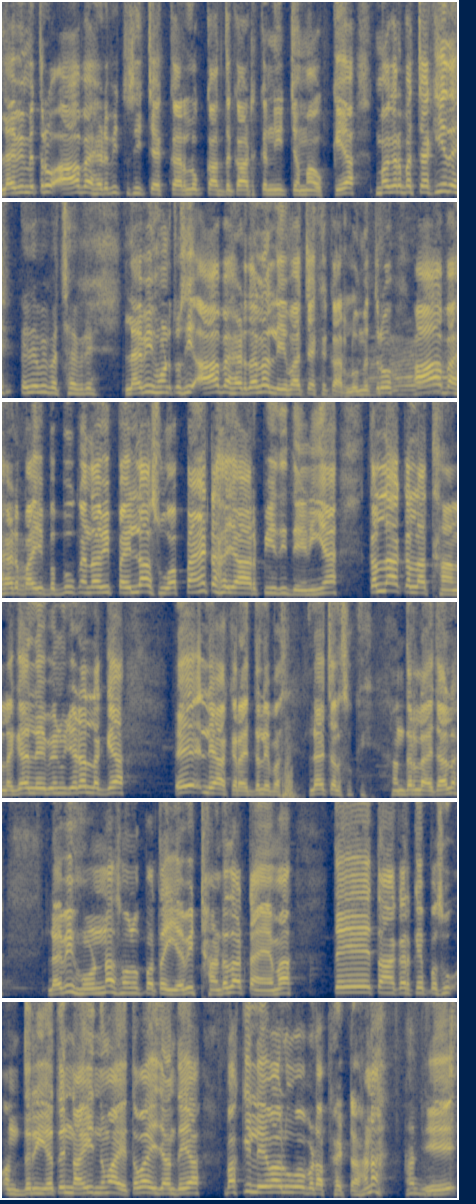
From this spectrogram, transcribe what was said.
ਲੈ ਵੀ ਮਿੱਤਰੋ ਆ ਬਹਿੜ ਵੀ ਤੁਸੀਂ ਚੈੱਕ ਕਰ ਲਓ ਕੱਦ ਕਾਠ ਕੰਨੀ ਚਮਾ ਓਕੇ ਆ। ਮਗਰ ਬੱਚਾ ਕੀ ਇਹਦੇ? ਇਹਦੇ ਵੀ ਬੱਚਾ ਵੀਰੇ। ਲੈ ਵੀ ਹੁਣ ਤੁਸੀਂ ਆਹ ਬਹਿੜ ਦਾ ਨਾ ਲੇਵਾ ਚੈੱਕ ਕਰ ਲਓ ਮਿੱਤਰੋ। ਆਹ ਬਹਿੜ ਬਾਈ ਬੱਬੂ ਕਹਿੰਦਾ ਵੀ ਪਹਿਲਾ ਸੂਆ 65000 ਰੁਪਏ ਦੀ ਦੇਣੀ ਹੈ ਕੱਲਾ ਕੱਲਾ ਥਾਨ ਲੱਗਿਆ ਲੇਵੇ ਨੂੰ ਜਿਹੜਾ ਲੱਗਿਆ ਇਹ ਲਿਆ ਕਰ ਇਧਰਲੇ ਬਸ ਲੈ ਚੱਲ ਸੁੱਕੀ ਅੰਦਰ ਲੈ ਚੱਲ। ਲੈ ਵੀ ਹੁਣ ਨਾ ਤੁਹਾਨੂੰ ਪਤਾ ਹੀ ਹੈ ਵੀ ਠੰਡ ਦਾ ਟਾਈਮ ਆ ਤੇ ਤਾਂ ਕਰਕੇ ਪਸ਼ੂ ਅੰਦਰ ਹੀ ਆ ਤੇ ਨਾ ਹੀ ਨਵਾਏ ਧਵਾਏ ਜਾਂਦੇ ਆ। ਬਾਕੀ ਲੇਵਾ ਲੂ ਉਹ ਬੜਾ ਫਿੱਟ ਆ ਹਨਾ? ਹਾਂਜੀ। ਇਹ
